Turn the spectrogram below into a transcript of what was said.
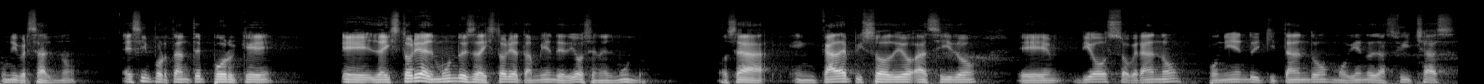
universal, ¿no? es importante porque eh, la historia del mundo es la historia también de Dios en el mundo. O sea, en cada episodio ha sido eh, Dios soberano poniendo y quitando, moviendo las fichas,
